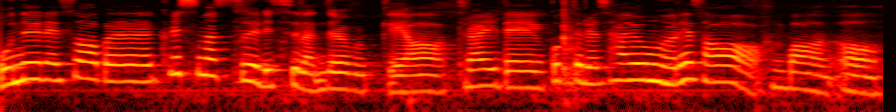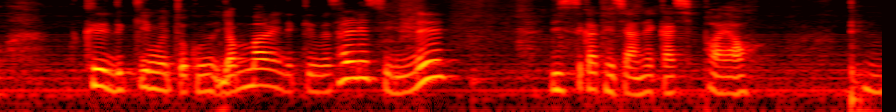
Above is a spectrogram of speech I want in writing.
오늘의 수업은 크리스마스 리스 만들어 볼게요. 드라이된 꽃들을 사용을 해서 한번 어, 그 느낌을 조금 연말의 느낌을 살릴 수 있는 리스가 되지 않을까 싶어요. 음.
